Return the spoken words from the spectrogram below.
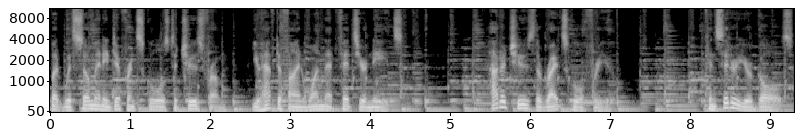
But with so many different schools to choose from, you have to find one that fits your needs. How to choose the right school for you. Consider your goals.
